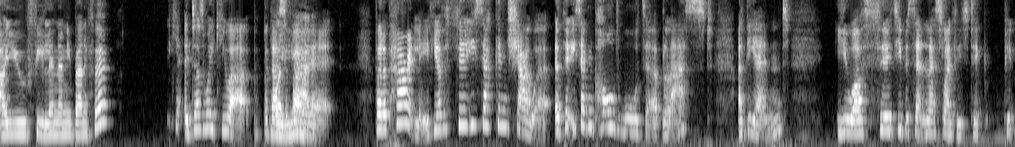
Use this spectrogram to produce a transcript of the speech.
are you feeling? Any benefit? yeah it does wake you up but that's Well, about yeah. it but apparently if you have a 30 second shower a 30 second cold water blast at the end you are 30% less likely to take pe-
